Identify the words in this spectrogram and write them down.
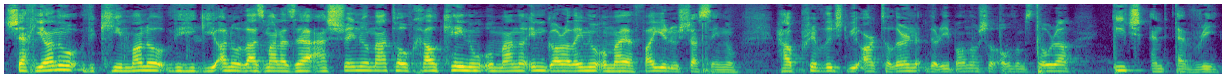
Shechianu v'kimanu v'higianu lazman hazeh ashrenu matov chalkenu umano im garalenu umayafayiru shasenu. How privileged we are to learn the Ribono Shel Olam's Torah each and every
